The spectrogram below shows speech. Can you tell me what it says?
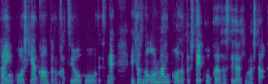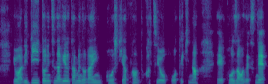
LINE 公式アカウントの活用法をですね、え一つのオンライン講座として公開をさせていただきました。要は、リピートにつなげるための LINE 公式アカウント活用法的な、え講座をですね、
